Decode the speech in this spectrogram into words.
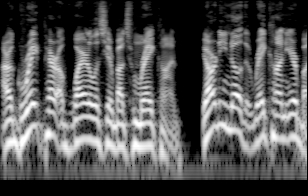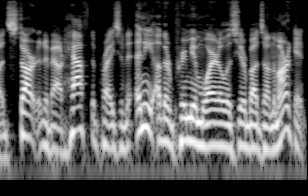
are a great pair of wireless earbuds from Raycon. You already know that Raycon earbuds start at about half the price of any other premium wireless earbuds on the market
